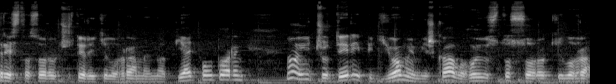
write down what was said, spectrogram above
344 кг на 5 повторень, ну і 4 підйоми мішка вагою 140 кг.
